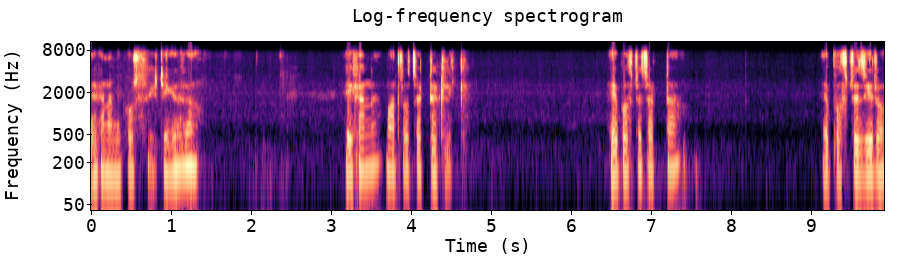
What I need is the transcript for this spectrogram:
দেখেন আমি করছি, ঠিক আছে? এখানে মাত্র চারটা ক্লিক এই পোস্টে চারটা, এই পোস্টে জিরো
